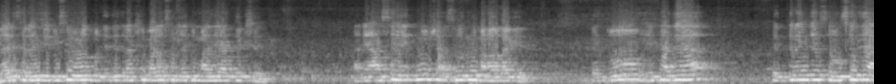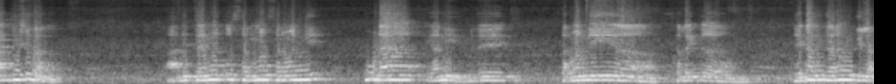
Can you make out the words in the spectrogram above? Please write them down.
खिलारी सरांची दुसरी ओळख म्हणजे ते द्राक्ष बागा संघाचे माजी अध्यक्ष आहेत. आणि असं एकमेव शास्त्रज्ञ म्हणावं लागेल. तर जो एखाद्या शेतकऱ्यांच्या संस्थेचा अध्यक्ष झाला आणि त्यांना तो सन्मान सर्वांनी थोड्या यांनी म्हणजे सर्वांनी त्याला एक एकाधिकाराने दिला.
